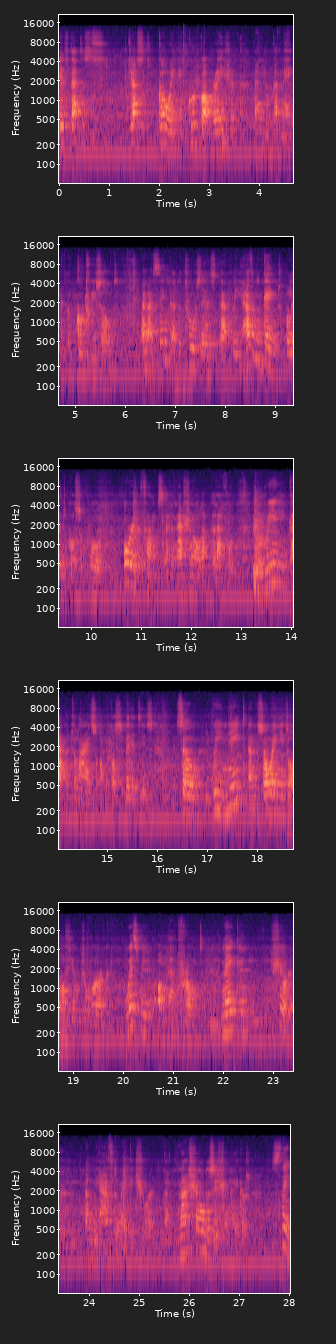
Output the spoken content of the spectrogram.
if that is just going in good cooperation, then you can make a good result. And I think that the truth is that we haven't gained political support or the funds at a national level to really capitalize on the possibilities So we need, and so I need all of you to work with me on that front, making sure, and we have to make it sure, that national decision makers see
